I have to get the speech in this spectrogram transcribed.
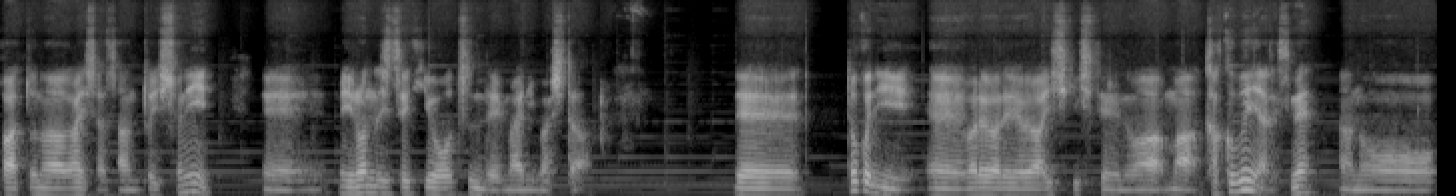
パートナー会社さんと一緒に、えーいろんな実績を積んでまいりました。で特に、えー我々は意識しているのは、まあ、各分野ですね、あの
